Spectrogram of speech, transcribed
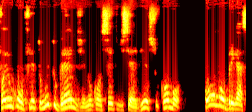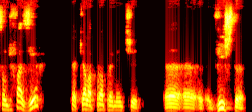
foi um conflito muito grande no conceito de serviço como uma obrigação de fazer, que aquela propriamente é, é, vista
